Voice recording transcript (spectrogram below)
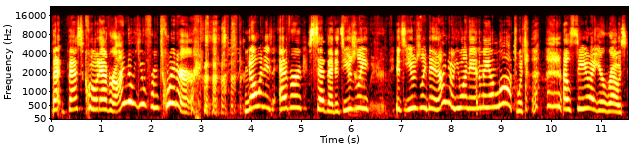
That best quote ever. I know you from Twitter. No one has ever said that. It's usually it's usually been I know you on Anime Unlocked, which I'll see you at your roast.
